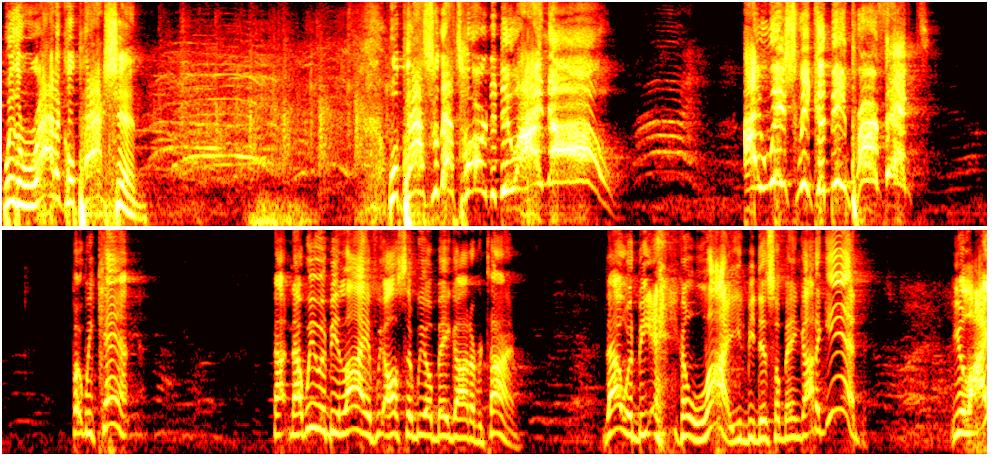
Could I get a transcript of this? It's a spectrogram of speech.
with radical passion. Well, Pastor, that's hard to do. I know. I wish we could be perfect, but we can't. Now, now, we would be lying if we all said we obey God every time. That would be a lie. You'd be disobeying God again. You liar?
